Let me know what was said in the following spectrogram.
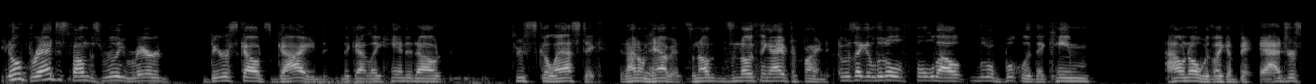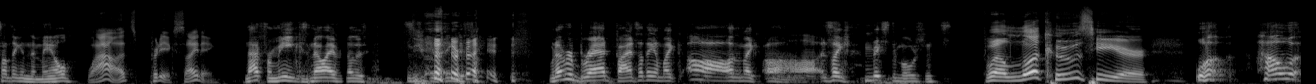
You know, Brad just found this really rare Bear Scouts guide that got like handed out through Scholastic, and I don't have it. So now it's another thing I have to find. It was like a little fold out little booklet that came, I don't know, with like a badge or something in the mail. wow, that's pretty exciting. Not for me, because now I have another thing to right. Whenever Brad finds something, I'm like, oh, I'm like, oh, it's like mixed emotions. Well, look who's here. What? How?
